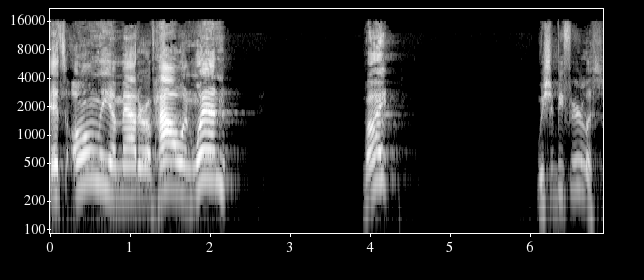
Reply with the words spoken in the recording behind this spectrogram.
It's only a matter of how and when. Right? We should be fearless.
